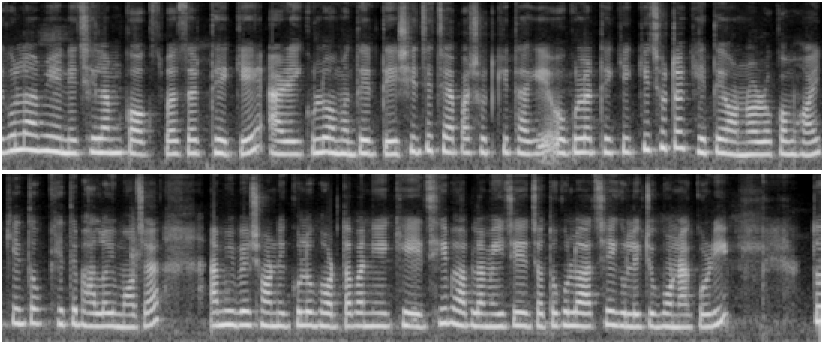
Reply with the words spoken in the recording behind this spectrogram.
এগুলো আমি এনেছিলাম কক্সবাজার থেকে, আর এগুলো আমাদের দেশি যে চ্যাপা শুটকি থাকে, ওগুলোর থেকে কিছুটা খেতে অন্যরকম হয়, কিন্তু খেতে ভালোই মজা। আমি বেশ অনেকগুলো ভর্তা বানিয়ে খেয়েছি, ভাবলাম এই যে যতগুলো আছে এগুলো একটু বোনা করি। তো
